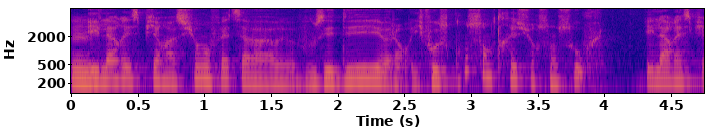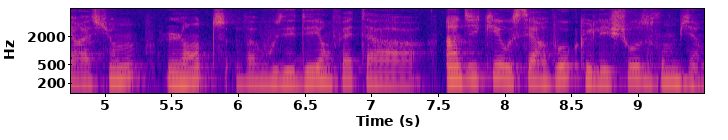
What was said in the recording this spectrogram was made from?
Mmh. Et la respiration, en fait, ça va vous aider. Alors, il faut se concentrer sur son souffle et la respiration lente va vous aider en fait à indiquer au cerveau que les choses vont bien,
